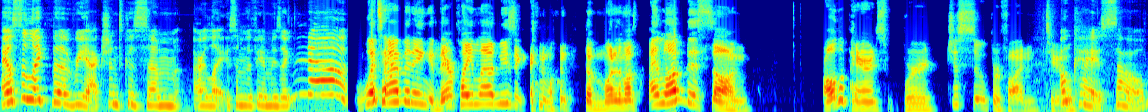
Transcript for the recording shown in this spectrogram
I also like the reactions because some are like some of the families like no. What's happening? They're playing loud music, and one the one of the moms. I love this song. All the parents were just super fun too. Okay, so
